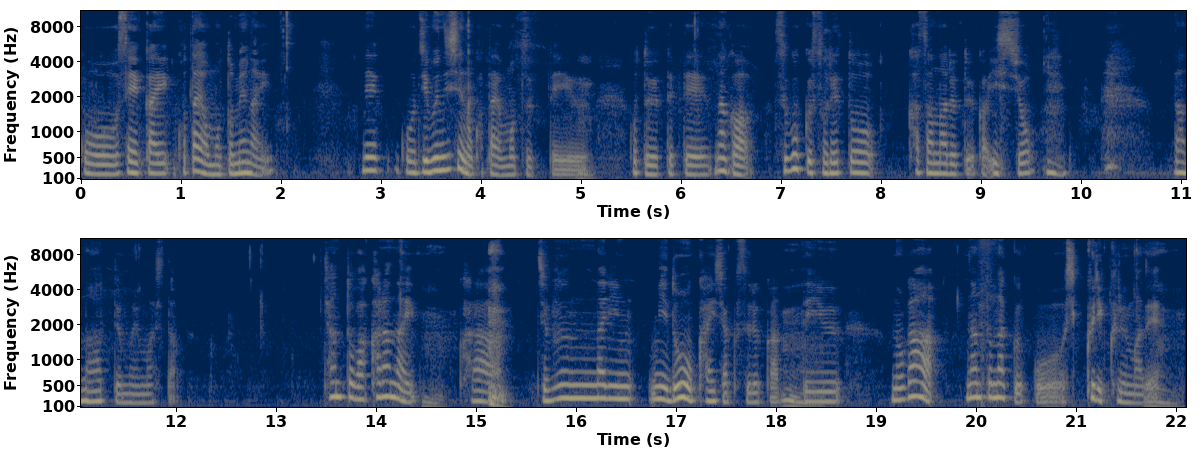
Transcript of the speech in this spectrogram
こう正解答えを求めない。でこう自分自身の答えを持つっていううん。ことを言っててなんかすごくそれと重なるというか一緒だなって思いました。ちゃんと分からないうん。から自分なりにどう解釈するかっていうのが、なんとなくこうしっくりくるまで、うん。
